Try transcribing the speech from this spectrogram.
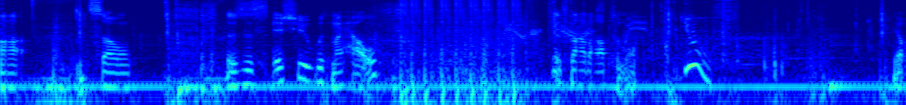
Uh, so there's this issue with my health. It's not optimal. You. Yo,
